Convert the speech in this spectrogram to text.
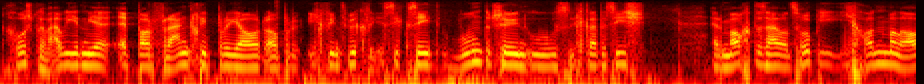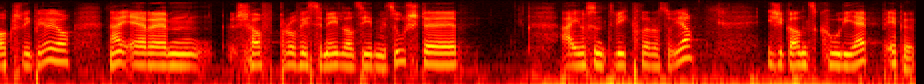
kostet glaube auch irgendwie ein paar Franken pro Jahr, aber ich finde es wirklich, sie sieht wunderschön aus. Ich glaube, es ist er macht das auch als Hobby. Ich habe mal angeschrieben, ja, ja, nein, er ähm, schafft professionell als irgendwie sonst äh, iOS-Entwickler. Also ja, ist eine ganz coole App. Eben,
